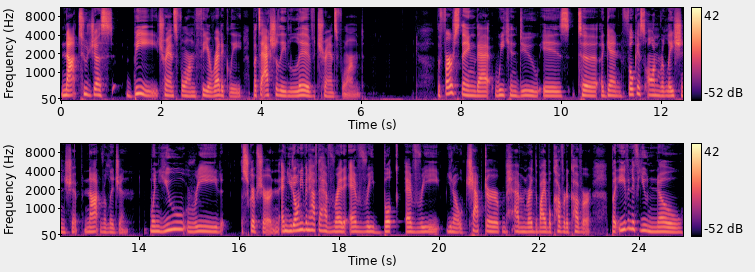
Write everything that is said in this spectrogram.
Not to just be transformed theoretically, but to actually live transformed. The first thing that we can do is to, again, focus on relationship, not religion. When you read scripture and you don't even have to have read every book every you know chapter haven't read the bible cover to cover but even if you know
